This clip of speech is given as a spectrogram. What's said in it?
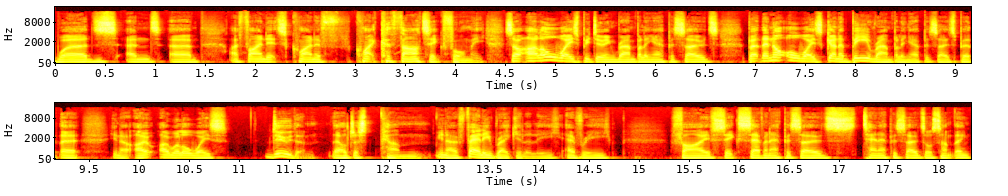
words. And um, i find it's kind of quite cathartic for me. So i'll always be doing rambling episodes but they're not always going to be rambling episodes but they're you know I, I will always do them. They'll just come you know fairly regularly every five, six, seven episodes, 10 episodes or something.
